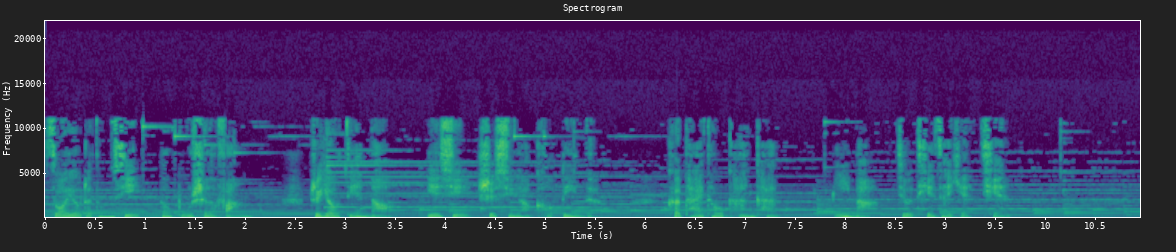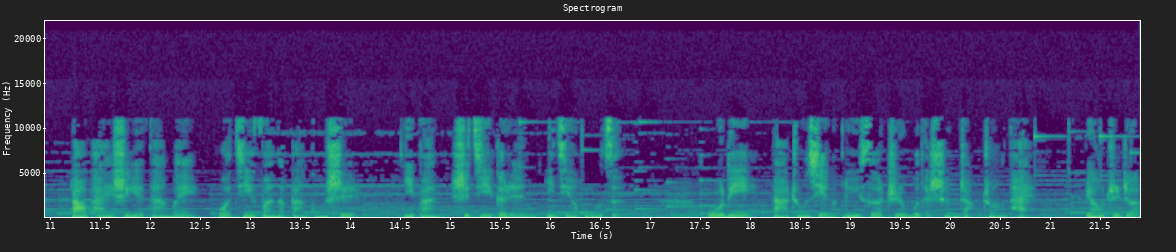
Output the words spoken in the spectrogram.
所有的东西都不设防，只有电脑，也许是需要口令的，可抬头看看，密码就贴在眼前。老牌事业单位或机关的办公室，一般是几个人一间屋子，屋里大中型绿色植物的生长状态。标志着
